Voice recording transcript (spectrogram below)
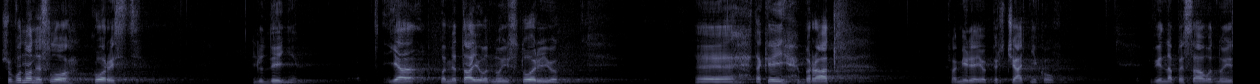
щоб воно несло користь людині. Я пам'ятаю одну історію. Е, такий брат, фамілія його Перчатніков, він написав одну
